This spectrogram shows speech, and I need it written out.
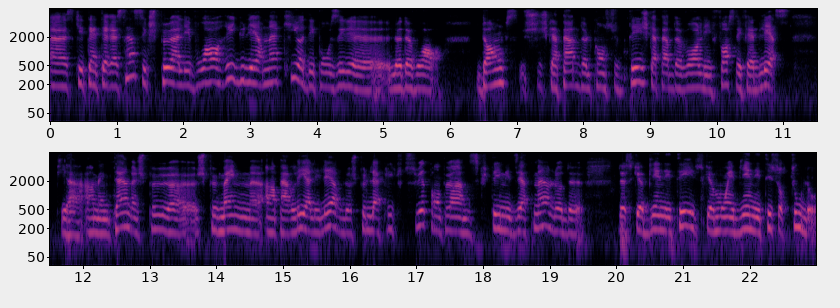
euh, ce qui est intéressant, c'est que je peux aller voir régulièrement qui a déposé euh, le devoir. Donc, je suis capable de le consulter, je suis capable de voir les forces, les faiblesses. Puis en même temps, ben, je, peux, euh, je peux même en parler à l'élève. Je peux l'appeler tout de suite. On peut en discuter immédiatement là, de, de ce qui a bien été ce qui a moins bien été surtout. Là.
